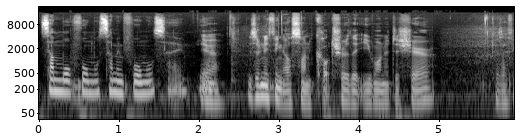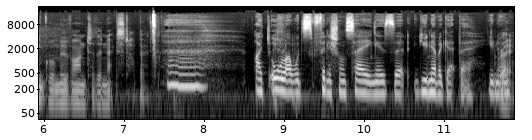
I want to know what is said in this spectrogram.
Some more formal, some informal. So yeah. yeah. Is there anything else on culture that you wanted to share? Because I think we'll move on to the next topic. Uh, I, all I would finish on saying is that you never get there. You know, right.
